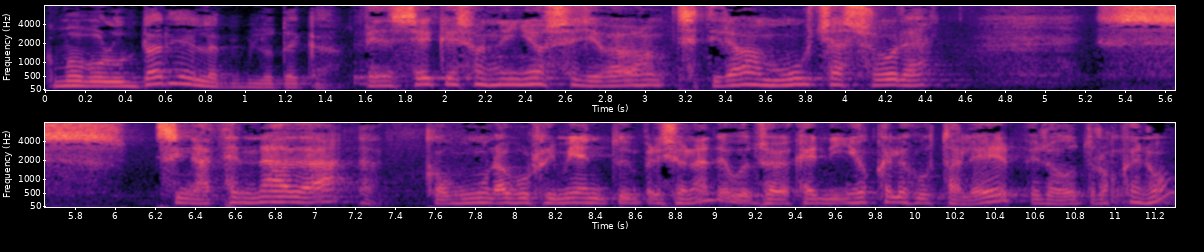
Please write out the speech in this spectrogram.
como voluntaria en la biblioteca. Pensé que esos niños se, llevaban, se tiraban muchas horas sin hacer nada, con un aburrimiento impresionante, porque sabes que hay niños que les gusta leer, pero otros que no.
